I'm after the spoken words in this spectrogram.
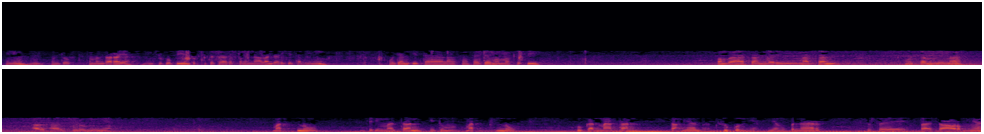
ini untuk sementara ya mencukupi untuk sekedar pengenalan dari kitab ini kemudian kita langsung saja memasuki pembahasan dari matan lima al-ajurumiyah matnu. Jadi matan itu matnu bukan matan. Taknya sukun ya. Yang benar sesuai bahasa Arabnya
